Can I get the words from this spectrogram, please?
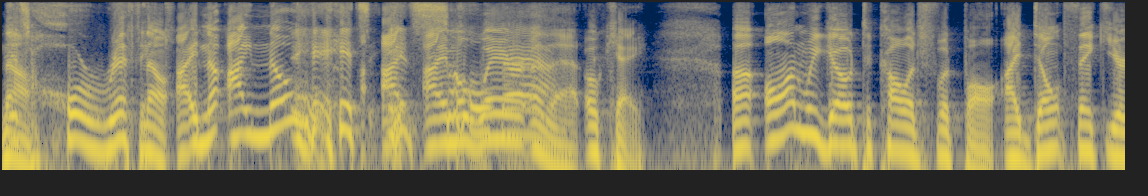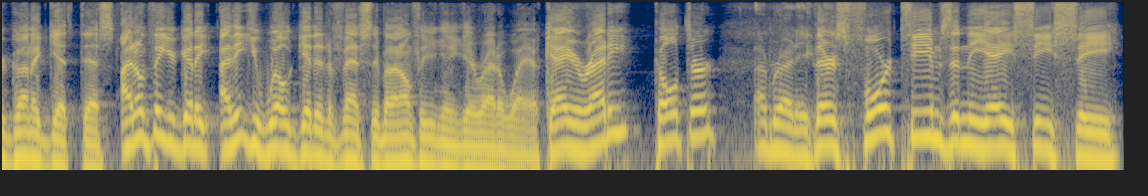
No, It's horrific. no, I know. I know. It's- I, it's I'm so aware bad. of that. Okay. Uh, on we go to college football. I don't think you're going to get this. I don't think you're going to. I think you will get it eventually, but I don't think you're going to get it right away. Okay, you ready, Colter? I'm ready. There's four teams in the ACC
